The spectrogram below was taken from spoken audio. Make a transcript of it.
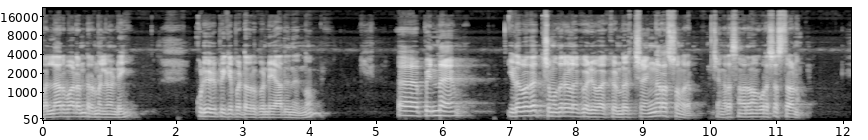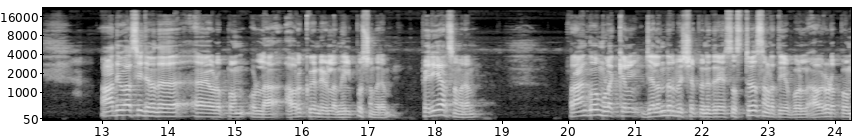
വല്ലാർപാടം ടെർമിനലിന് വേണ്ടി കുടിയൊഴിപ്പിക്കപ്പെട്ടവർക്ക് വേണ്ടി ആദ്യം നിന്നു. പിന്നെ ഇടവക ചുമതലകളൊക്കെ ഒഴിവാക്കിക്കൊണ്ട് ചെങ്ങറ സമരം ചെങ്ങറ സമരം നമുക്ക് പ്രശസ്തമാണ്. ആദിവാസി ജനതയോടൊപ്പം ഉള്ള അവർക്ക് വേണ്ടിയുള്ള നിൽപ്പ് സമരം പെരിയാർ സമരം ഫ്രാങ്കോ മുളയ്ക്കൽ ജലന്ധർ ബിഷപ്പിനെതിരെ സിസ്റ്റേഴ്സ് നടത്തിയപ്പോൾ അവരോടൊപ്പം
